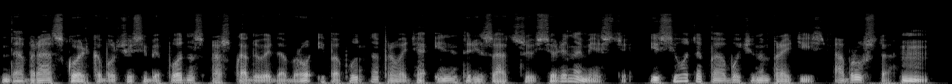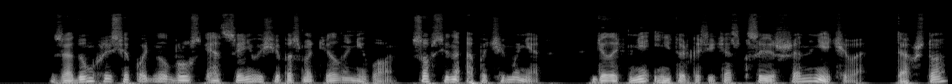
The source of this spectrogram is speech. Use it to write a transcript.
Добра сколько, бурчу себе под нос, раскладывая добро и попутно проводя инвентаризацию, все ли на месте. И всего-то по обочинам пройтись, а брус-то, хм... Задумавшись, я поднял брус и оценивающе посмотрел на него. Собственно, а почему нет? Делать мне, и не только сейчас, совершенно нечего. Так что...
